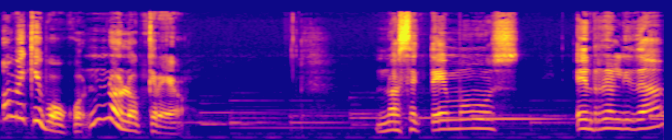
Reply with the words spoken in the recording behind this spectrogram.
¿O me equivoco? No lo creo. No aceptemos en realidad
